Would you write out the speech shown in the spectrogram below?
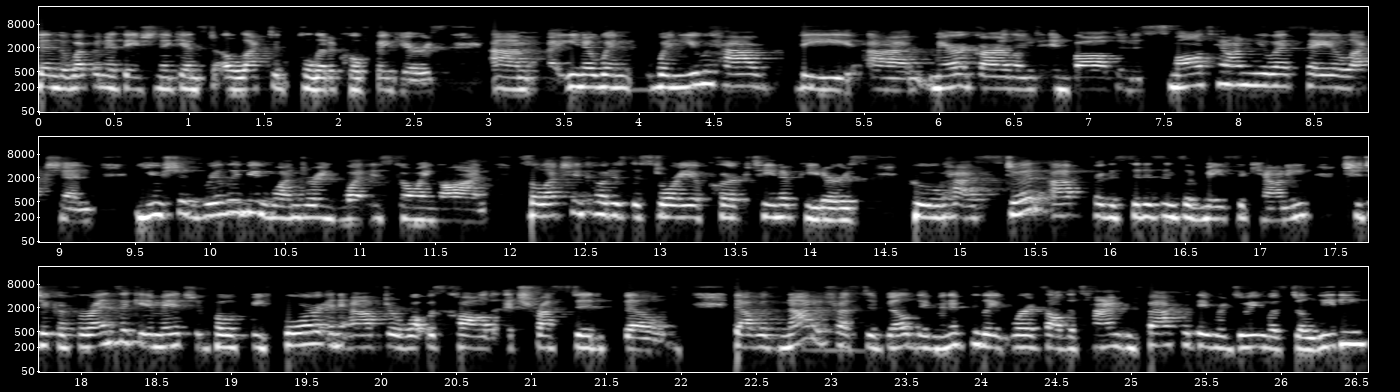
than the weaponization against elected political figures. Um, you know, when when you have the um, Merrick Garland involved in a small town USA election, you should really be wondering what is going on. Selection Code is the story of clerk Tina Peters, who has stood up for the citizens of Mesa County. She took a forensic image both before and after what was called a trusted build. That was not a trusted build. They manipulate words all the time. In fact, what they were doing was deleting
